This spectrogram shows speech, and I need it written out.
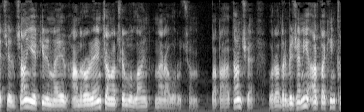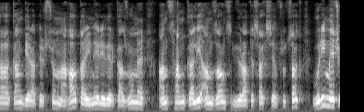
այցելության երկիրը նաեւ հանրորեն ճանաչելու լայն հնարավորություն։ Պատահական չէ, որ Ադրբեջանի արտաքին քաղաքական գերատեսչությունն ահա տարիներ ի վեր կազմում է անցանկալի անձանց յուրատեսակ սև ցուցակ, որի մեջ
